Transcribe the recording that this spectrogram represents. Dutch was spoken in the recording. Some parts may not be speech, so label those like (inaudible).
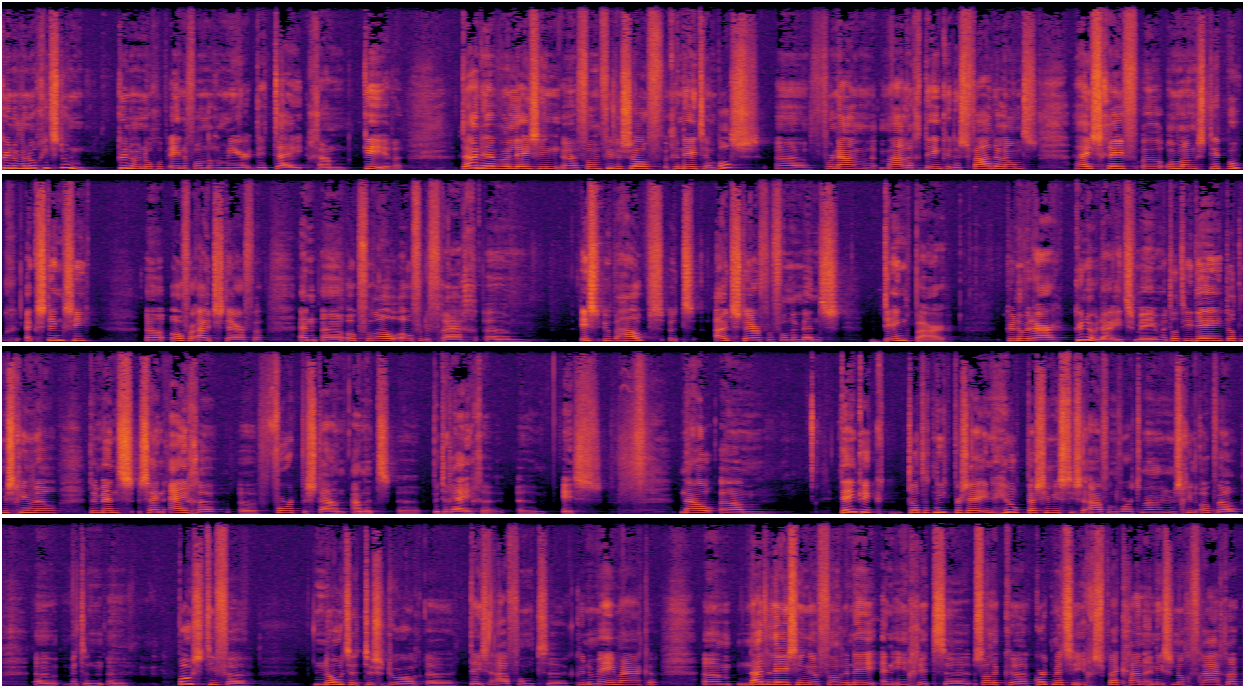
kunnen we nog iets doen? Kunnen we nog op een of andere manier dit tij gaan keren? Daarna hebben we een lezing van filosoof René ten Bos, voornamelijk Denken des Vaderlands. Hij schreef onlangs dit boek, Extinctie, over uitsterven. En ook vooral over de vraag, um, is überhaupt het uitsterven van de mens denkbaar? Kunnen we, daar, kunnen we daar iets mee? Met dat idee dat misschien wel de mens zijn eigen voortbestaan aan het bedreigen is. Nou, um, denk ik dat het niet per se een heel pessimistische avond wordt, maar misschien ook wel met een positieve noten tussendoor deze avond kunnen meemaken. Um, na de lezingen van René en Ingrid zal ik kort met ze in gesprek gaan en is er nog vragen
